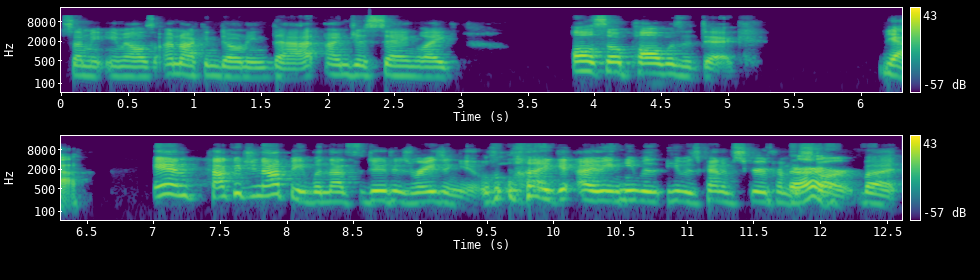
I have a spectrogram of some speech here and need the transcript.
send me emails. I'm not condoning that. I'm just saying, like, also, Paul was a dick. Yeah. And how could you not be when that's the dude who's raising you? like, I mean, he was he was kind of screwed from sure. the start, but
